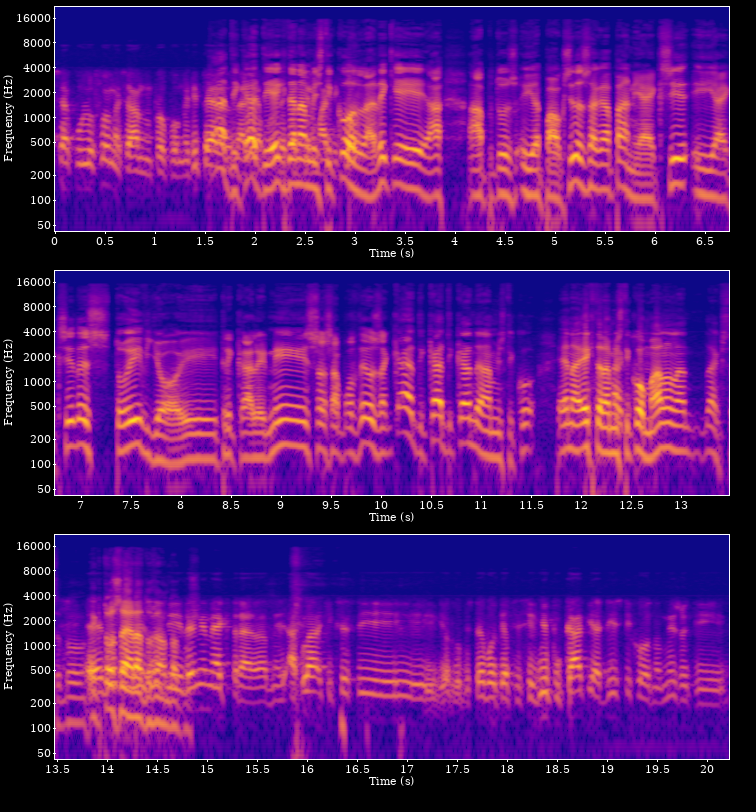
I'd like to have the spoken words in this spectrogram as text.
σε ακολουθούν σαν προπονητή. Κάτι, δηλαδή, κάτι. Έχετε ένα μυστικό. Δηλαδή και από τους, οι επαοξίδες αγαπάνε. Οι, αεξί, οι αεξίδες το ίδιο. Οι τρικαλινοί σας αποθέωσαν. Κάτι, κάτι κάντε ένα μυστικό. Ένα, έχετε ένα μυστικό μάλλον. Εντάξει, το, ε, εκτός αέρα το Δεν είναι έξτρα. Απλά και ξέρεις τι Γιώργο πιστεύω ότι από τη στιγμή που κάτι αντίστοιχο νομίζω ότι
